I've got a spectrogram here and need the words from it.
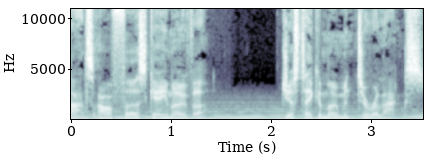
That's our first game over. Just take a moment to relax.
